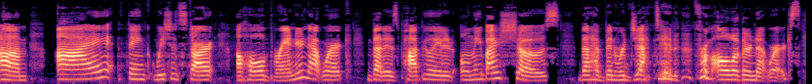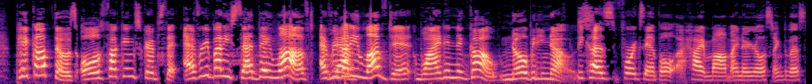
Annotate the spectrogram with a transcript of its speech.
Um I think we should start a whole brand new network that is populated only by shows that have been rejected from all other networks. Pick up those old fucking scripts that everybody said they loved. Everybody Yeah. loved it. Why didn't it go? Nobody knows. Because, for example, hi, mom, I know you're listening to this.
